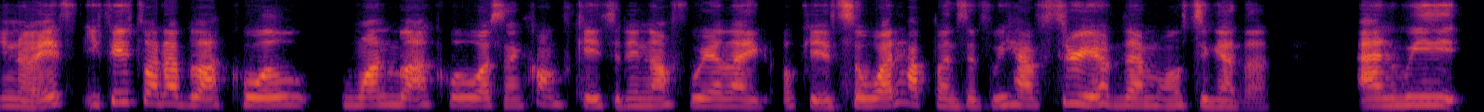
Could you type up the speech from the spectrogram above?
you know, if, if you thought a black hole, one black hole wasn't complicated enough, we're like, okay, so what happens if we have three of them all together? And we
